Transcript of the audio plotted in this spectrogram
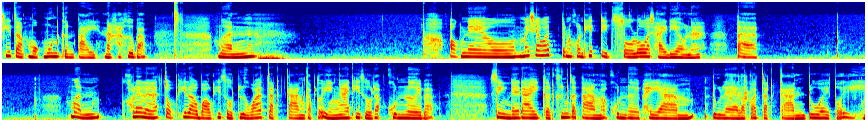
ที่จะหมกมุ่นเกินไปนะคะ คือแบบเหมือน ออกแนวไม่ใช่ว่าเป็นคนที่ติดโซโล่ฉายเดียวนะ แต่เหมือนเขาเรียกอะไรนะ จบที่เราเบาที่สุดหรือว่าจัดการกับตัวเองง่ายที่สุดอะคุณเลยแบบ สิ่งใด ๆ เกิดขึ้นก็ตามอะคุณเลยพยายามดูแลแล้วก็จัดการด้วยตัวเอง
